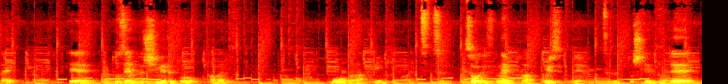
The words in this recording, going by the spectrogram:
タイプになっていて、ほんと全部締めるとかなりあのモードな雰囲気もありつつ、そうですね。はかっこいいですよね。い、つるっとしているので、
